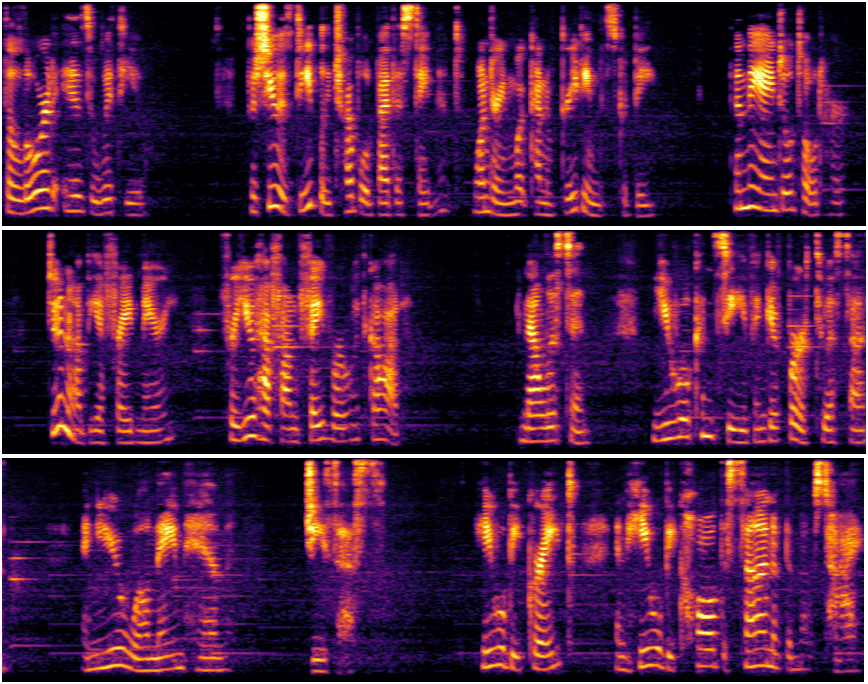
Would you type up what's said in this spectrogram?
the Lord is with you. But she was deeply troubled by this statement, wondering what kind of greeting this could be. Then the angel told her, Do not be afraid, Mary, for you have found favor with God. Now listen, you will conceive and give birth to a son, and you will name him Jesus. He will be great, and he will be called the Son of the Most High,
